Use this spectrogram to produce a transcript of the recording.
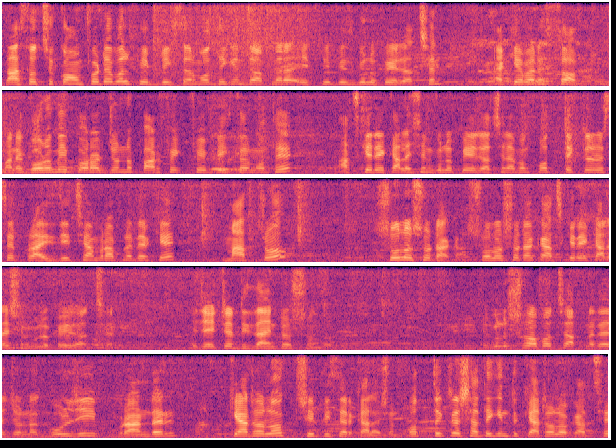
প্লাস হচ্ছে কমফোর্টেবল ফেব্রিক্সের মধ্যে কিন্তু আপনারা এই থ্রি পিসগুলো পেয়ে যাচ্ছেন। একেবারে সফট মানে গরমে পরার জন্য পারফেক্ট ফেব্রিক্সের মধ্যে আজকের এই কালেকশনগুলো পেয়ে যাচ্ছেন এবং প্রত্যেকটা ড্রেসের প্রাইস দিচ্ছি আমরা আপনাদেরকে মাত্র ষোলোশো টাকা। ষোলোশো টাকা আজকের এই কালেকশনগুলো পেয়ে যাচ্ছেন। এই যে এটার ডিজাইনটাও সুন্দর। এগুলো সব হচ্ছে আপনাদের জন্য গুলজি ব্র্যান্ডের ক্যাটালগ থ্রি পিসের কালেকশন প্রত্যেকটার সাথে কিন্তু ক্যাটালগ আছে।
